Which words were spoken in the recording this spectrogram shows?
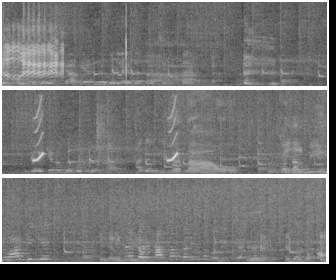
Sekali Anda berlahir dan tahu cinta. Kira-kira berapa bulan? Ada lima bulan? tahu. Kayaknya lebih ya. lagi, geng. Kayaknya Kita lebih. dari kantor tadi kita gepok.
